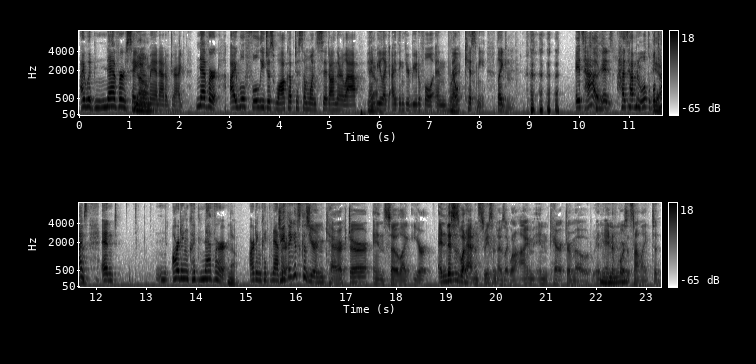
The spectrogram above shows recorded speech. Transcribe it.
I would never say to a man out of drag. Never. I will fully just walk up to someone, sit on their lap, and Yeah. be like, I think you're beautiful, and they'll kiss me. Like it's ha- it has happened multiple Yeah. times. And Arden could never. No. Arden could never. Do you think it's because you're in character, and so like you're, and this is what happens to me sometimes, like when I'm in character mode, and, and of Mm-hmm. course it's not like to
